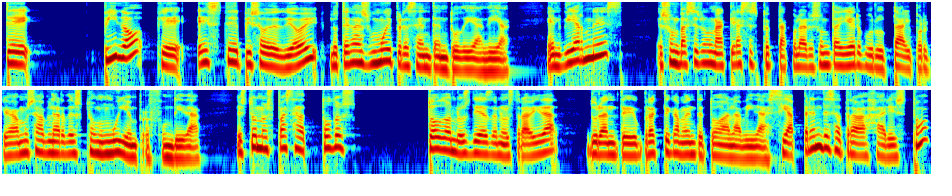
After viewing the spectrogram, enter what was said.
Te pido que este episodio de hoy lo tengas muy presente en tu día a día. El viernes es un, va a ser una clase espectacular, es un taller brutal, porque vamos a hablar de esto muy en profundidad. Esto nos pasa todos, todos los días de nuestra vida, durante prácticamente toda la vida. Si aprendes a trabajar esto,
